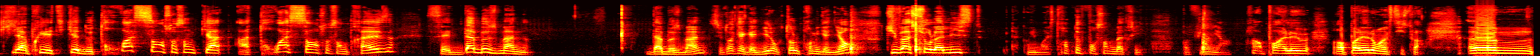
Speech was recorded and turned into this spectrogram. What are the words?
qui a pris l'étiquette de 364 à 373, c'est Dabuzman. Dabuzman, c'est toi qui as gagné, donc toi le premier gagnant. Tu vas sur la liste. Putain, il me reste 39% de batterie. On va finir. On va pas aller, on va pas aller loin cette histoire. Euh,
